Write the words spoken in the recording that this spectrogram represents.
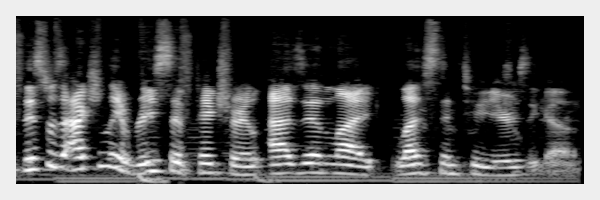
This was actually a recent picture, as in like less than two years ago.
